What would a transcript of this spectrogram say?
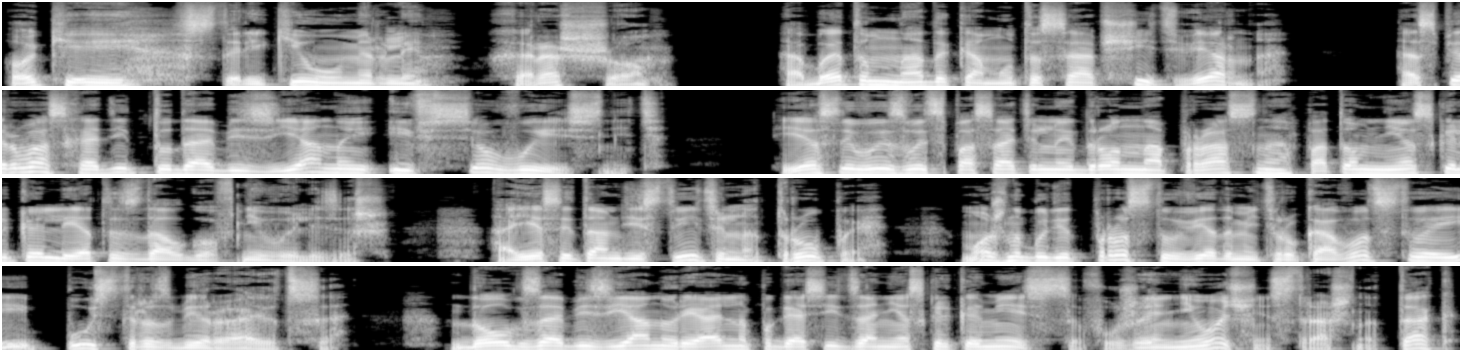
Окей, старики умерли. Хорошо. Об этом надо кому-то сообщить, верно? А сперва сходить туда обезьяной и все выяснить. Если вызвать спасательный дрон напрасно, потом несколько лет из долгов не вылезешь. А если там действительно трупы, можно будет просто уведомить руководство и пусть разбираются. Долг за обезьяну реально погасить за несколько месяцев уже не очень страшно, так?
